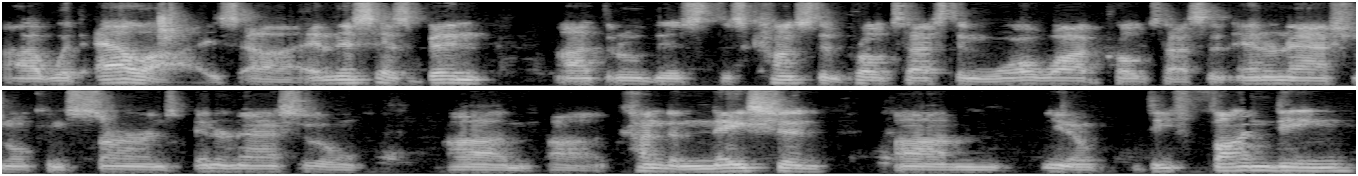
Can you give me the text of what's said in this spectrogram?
uh, with allies. Uh, and this has been uh, through this, this constant protesting, worldwide protests, and international concerns, international um, uh, condemnation, um, you know, defunding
